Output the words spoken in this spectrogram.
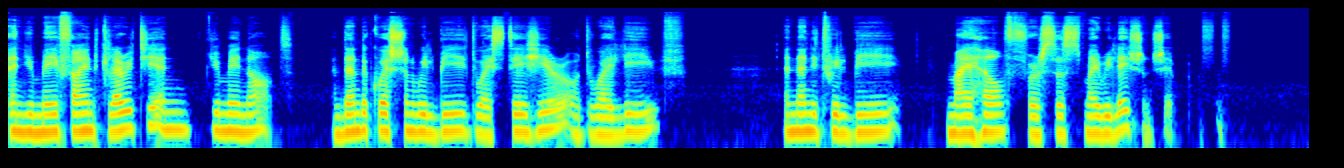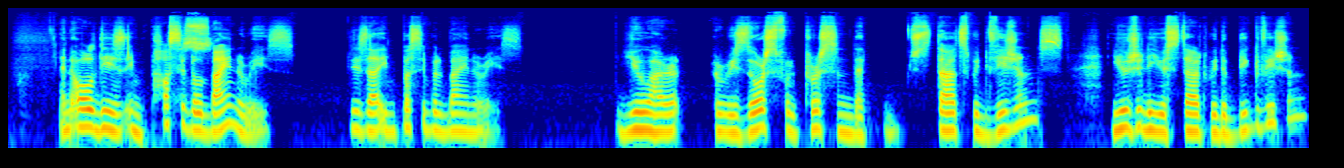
and you may find clarity and you may not. And then the question will be do i stay here or do i leave and then it will be my health versus my relationship. and all these impossible binaries, these are impossible binaries. You are a resourceful person that starts with visions. Usually, you start with a big vision.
